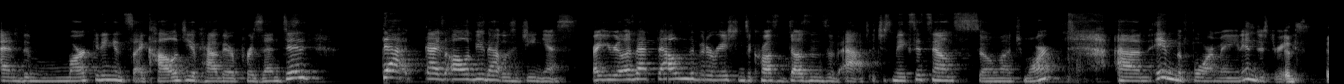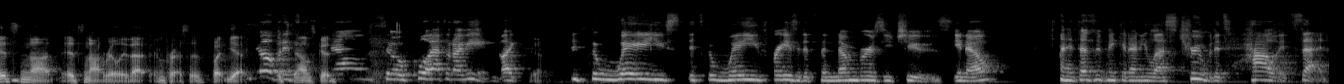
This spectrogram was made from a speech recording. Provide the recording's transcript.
and the marketing and psychology of how they're presented. That, guys, all of you, that was genius right? You realize that thousands of iterations across dozens of apps. It just makes it sound so much more um, in the four main industries. It's it's not it's not really that impressive, but yes, no, but it, it sounds good. Sounds so cool. That's what I mean. Like yeah. it's the way you it's the way you phrase it. It's the numbers you choose. You know. And it doesn't make it any less true, but it's how it's said,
